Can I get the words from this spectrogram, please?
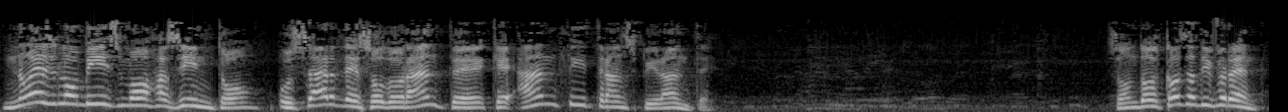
No es lo mismo, Jacinto, usar desodorante que antitranspirante. Son dos cosas diferentes.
